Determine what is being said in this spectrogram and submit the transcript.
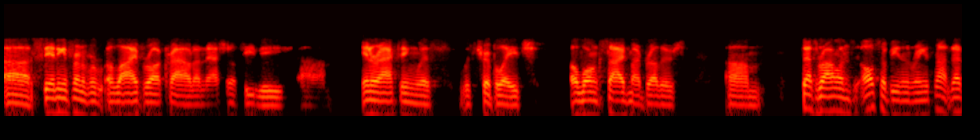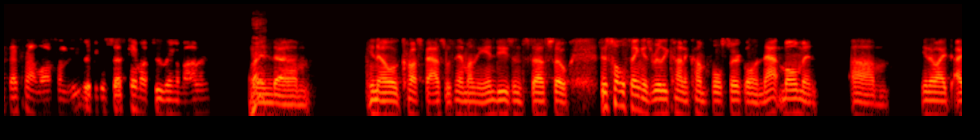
uh, standing in front of a, a live raw crowd on national TV, um, interacting with with Triple H alongside my brothers. Um, Seth Rollins also being in the ring. It's not that that's not lost on me either because Seth came up through Ring of Honor Right. and um, you know cross paths with him on the Indies and stuff. So this whole thing has really kind of come full circle. In that moment, um, you know, I, I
